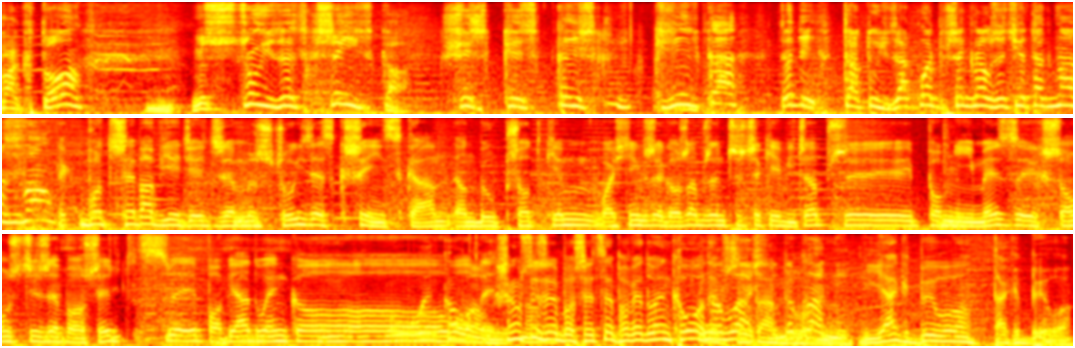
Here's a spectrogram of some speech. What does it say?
Wa kto? Mszczuj ze Skrzyńska! Krzyż, krzyż, krzyż, Skrzyńska? Ty, tatuś zakład przegrał, że cię tak nazwał? Tak, bo trzeba wiedzieć, że Mszczuj ze Skrzyńska, on był przodkiem właśnie Grzegorza Brzęczyszczekiewicza, przypomnijmy, z Chrząszczy Żewoszyc, z powiat Łękołowy. Łękołowy. Chrząszczy Żeboszyce powiadłem kołodę, No czy właśnie, tam było. dokładnie. Jak było, tak było.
